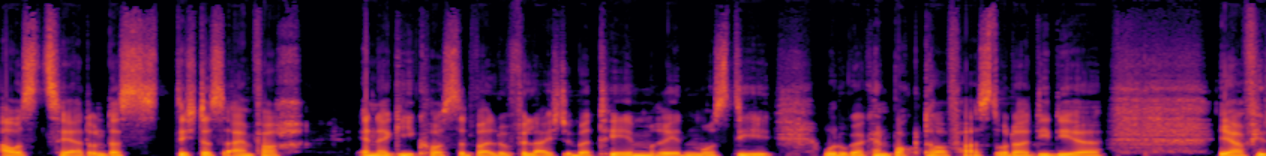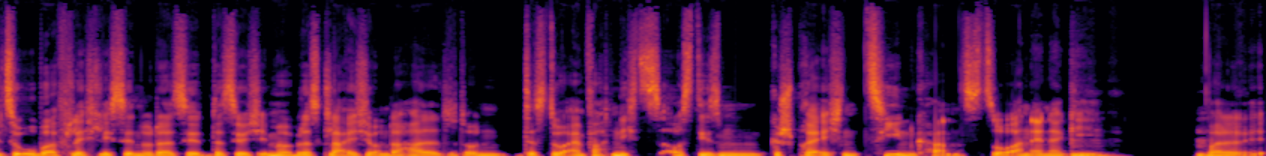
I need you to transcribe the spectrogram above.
auszehrt und dass dich das einfach Energie kostet, weil du vielleicht über Themen reden musst, die, wo du gar keinen Bock drauf hast oder die dir ja viel zu oberflächlich sind oder dass ihr, dass ihr euch immer über das Gleiche unterhaltet und dass du einfach nichts aus diesen Gesprächen ziehen kannst, so an Energie. Mhm. mhm. Weil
